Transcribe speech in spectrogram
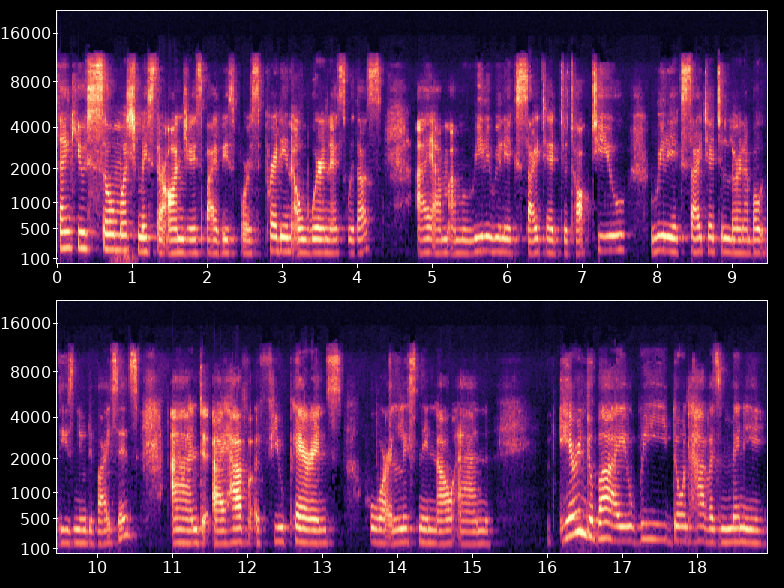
Thank you so much, Mr. Andre Spivey, for spreading awareness with us. I am I'm really, really excited to talk to you, really excited to learn about these new devices. And I have a few parents who are listening now. And here in Dubai, we don't have as many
